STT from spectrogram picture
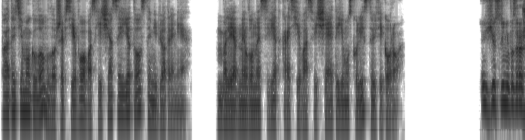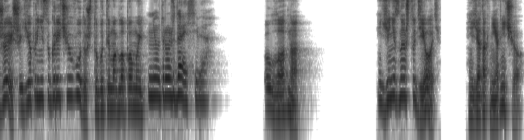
Под этим углом лучше всего восхищаться ее толстыми бедрами. Бледный лунный свет красиво освещает ее мускулистую фигуру. Если не возражаешь, я принесу горячую воду, чтобы ты могла помыть... Не утруждай себя. Ладно. Я не знаю, что делать. Я так нервничаю.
